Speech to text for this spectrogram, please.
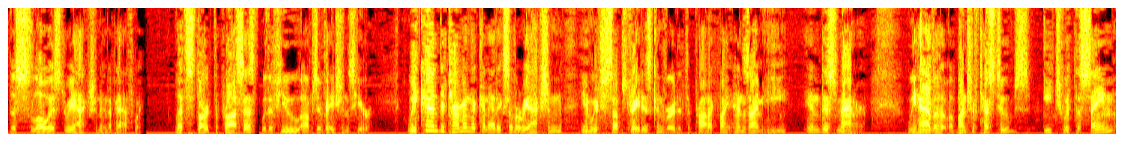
the slowest reaction in a pathway. Let's start the process with a few observations here. We can determine the kinetics of a reaction in which substrate is converted to product by enzyme E in this manner. We have a, a bunch of test tubes, each with the same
